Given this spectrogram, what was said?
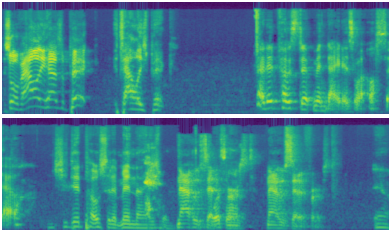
So if Ali has a pick, it's Ali's pick. I did post at midnight as well. So she did post it at midnight as well. Now who said What's it first? That? Now who said it first? Yeah.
